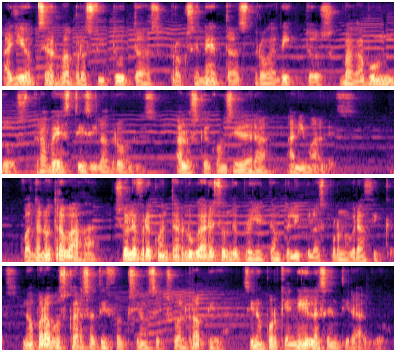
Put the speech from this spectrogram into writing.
Allí observa prostitutas, proxenetas, drogadictos, vagabundos, travestis y ladrones, a los que considera animales. Cuando no trabaja, suele frecuentar lugares donde proyectan películas pornográficas, no para buscar satisfacción sexual rápida, sino porque anhela sentir algo.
